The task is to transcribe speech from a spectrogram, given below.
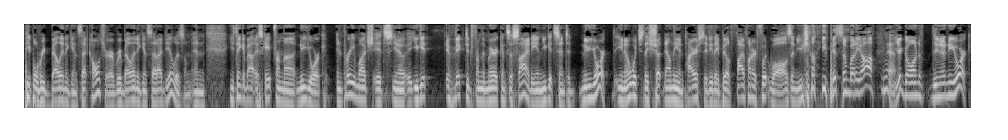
people rebelling against that culture, rebelling against that idealism. And you think about Escape from uh, New York, and pretty much it's you know you get evicted from the American society and you get sent to New York, you know, which they shut down the entire city. They build 500 foot walls, and you you piss somebody off, Yeah. you're going to you know New York.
